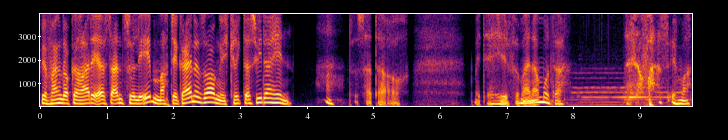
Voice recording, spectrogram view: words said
Wir fangen doch gerade erst an zu leben. Mach dir keine Sorgen, ich krieg das wieder hin. Hm, das hat er auch. Mit der Hilfe meiner Mutter. So war es immer.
